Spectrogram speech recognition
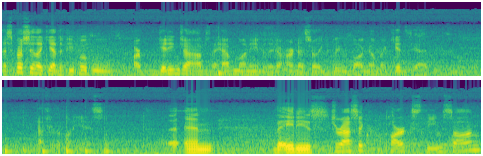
especially like yeah, the people who are getting jobs, they have money, but they aren't necessarily completely bogged down by kids yet. That's where the money is. and the 80s. Jurassic Park's theme song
